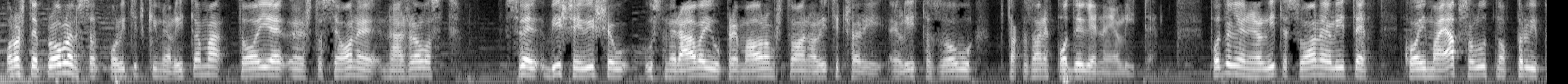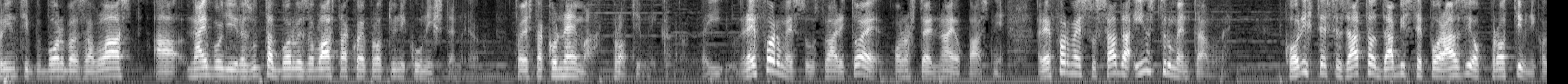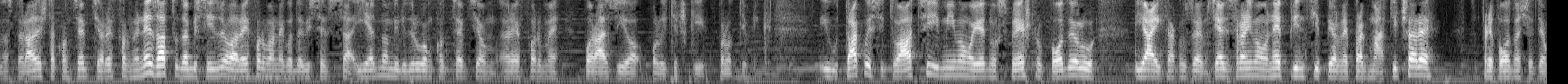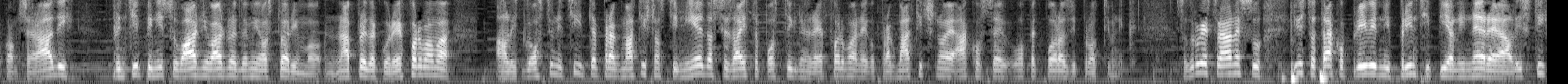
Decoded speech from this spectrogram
Ono što je problem sa političkim elitama, to je e, što se one, nažalost, sve više i više usmeravaju prema onom što analitičari elita zovu takozvane podeljene elite. Podeljene elite su one elite kojima je apsolutno prvi princip borba za vlast, a najbolji rezultat borbe za vlast ako je protivnik uništen to jest ako nema protivnika. I reforme su u stvari, to je ono što je najopasnije. Reforme su sada instrumentalne. Koriste se zato da bi se porazio protivnik, odnosno različita koncepcija reforme, ne zato da bi se izvela reforma, nego da bi se sa jednom ili drugom koncepcijom reforme porazio politički protivnik. I u takvoj situaciji mi imamo jednu smešnu podelu, ja ih tako zovem, s jedne strane imamo neprincipijalne pragmatičare, prepoznaćete o kom se radi, principi nisu važni, važno je da mi ostvarimo napredak u reformama, ali osnovni cilj te pragmatičnosti nije da se zaista postigne reforma, nego pragmatično je ako se opet porazi protivnik. Sa druge strane su isto tako prividni principijalni nerealisti,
